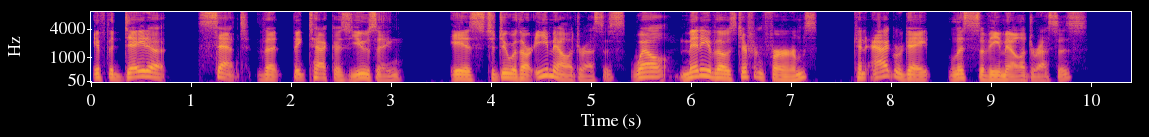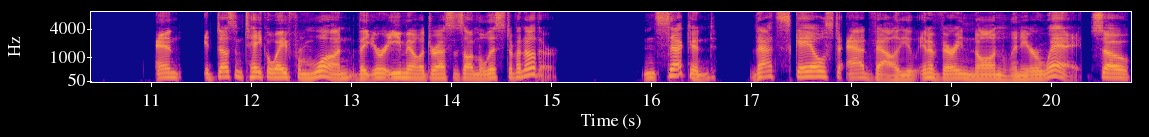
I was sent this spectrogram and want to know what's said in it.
If the data set that big tech is using is to do with our email addresses. Well, many of those different firms can aggregate lists of email addresses, and it doesn't take away from one that your email address is on the list of another. And second, that scales to add value in a very nonlinear way. So,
